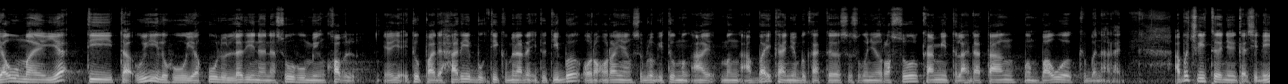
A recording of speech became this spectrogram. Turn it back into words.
yauma yati ta'wiluhu yaqulu alladhina nasuhu min qabl. Ya iaitu pada hari bukti kebenaran itu tiba orang-orang yang sebelum itu mengabaikannya berkata sesungguhnya rasul kami telah datang membawa kebenaran. Apa ceritanya kat sini?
